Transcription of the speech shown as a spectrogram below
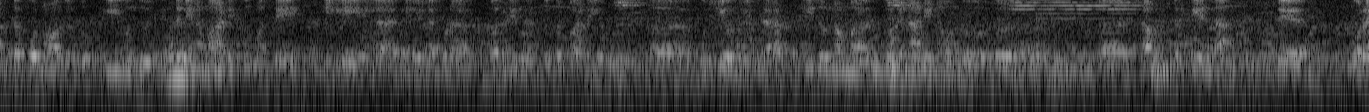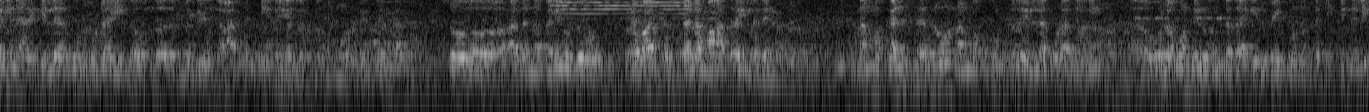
ಅರ್ಥಪೂರ್ಣವಾದದ್ದು. ಈ ಒಂದು ಚಿಂತನೆಯನ್ನು ಮಾಡಿದ್ದು ಮತ್ತೆ ಇಲ್ಲಿ ಎಲ್ಲ ನೀವೆಲ್ಲ ಕೂಡ ಬಂದಿರುವಂಥದ್ದು ಭಾರಿ ಖುಷಿಯ ಒಂದು ವಿಚಾರ. ಇದು ನಮ್ಮ ತುಳುನಾಡಿನ ಒಂದು ಸಂಸ್ಕೃತಿಯನ್ನ ಸಂಸ್ಕೃತಿಯನ್ನು ಮತ್ತೆ ಹೊರಗಿನ ಎಲ್ಲರಿಗೂ ಕೂಡ ಈಗ ಒಂದು ಅದರ ಬಗ್ಗೆ ಒಂದು ಆಸಕ್ತಿ ಇದೆ ಎಲ್ಲರ ಬಗ್ಗೆ ನೋಡಬೇಕಂತ. ಸೊ ಅದನ್ನು ಬರೀ ಒಂದು ಪ್ರವಾಸ ಸ್ಥಳ ಮಾತ್ರ ಇಲ್ಲದೆ ನಮ್ಮ ಕಲ್ಚರು ನಮ್ಮ ಫುಡ್ ಎಲ್ಲ ಕೂಡ ಅದರಲ್ಲಿ ಒಳಗೊಂಡಿರುವಂಥದ್ದಾಗಿರಬೇಕು ಅನ್ನೋಂಥ ನಿಟ್ಟಿನಲ್ಲಿ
